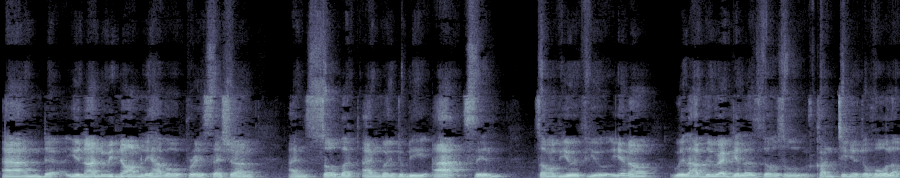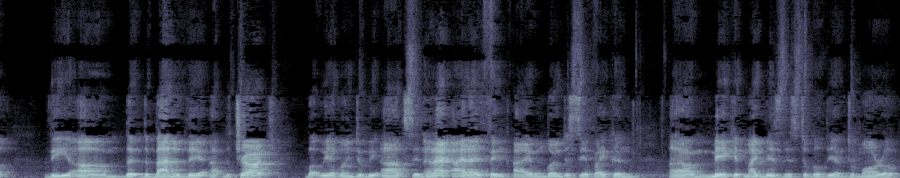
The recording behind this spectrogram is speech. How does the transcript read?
And uh, you know and we normally have our prayer session. And so but i'm going to be asking some of you if you you know we'll have the regulars those who continue to hold up the um the, the banner there at the church. But we are going to be asking. And i and i think i'm going to see if i can um, make it my business to go there tomorrow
